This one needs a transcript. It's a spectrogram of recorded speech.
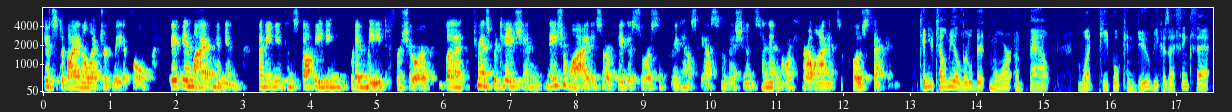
it's to buy an electric vehicle, in my opinion. I mean, you can stop eating red meat for sure, but transportation nationwide is our biggest source of greenhouse gas emissions. And in North Carolina, it's a close second. Can you tell me a little bit more about what people can do? Because I think that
